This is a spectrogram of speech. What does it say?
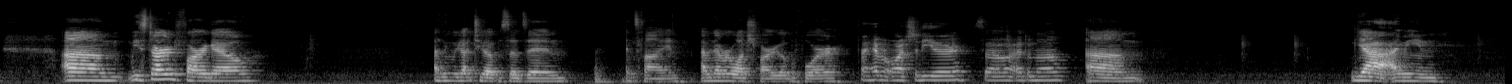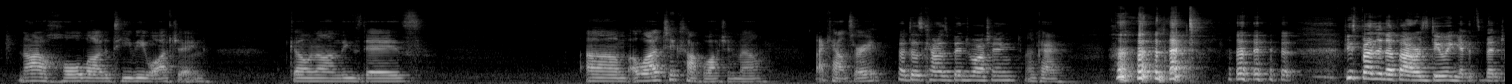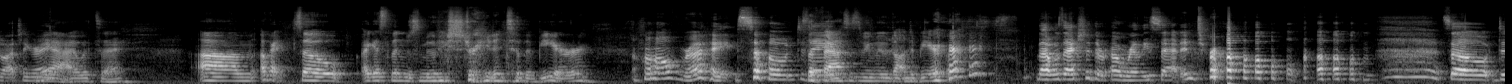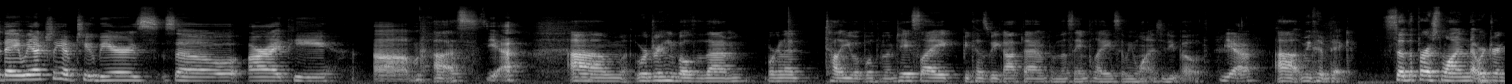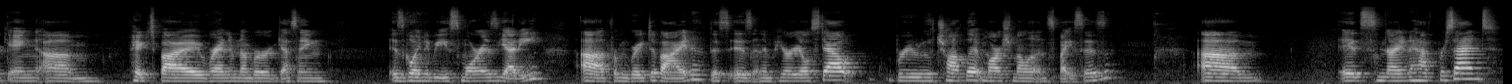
Um, we started Fargo. I think we got two episodes in. It's fine. I've never watched Fargo before. I haven't watched it either, so I don't know. Um, yeah, I mean, not a whole lot of TV watching going on these days. Um, a lot of TikTok watching though. That counts, right? That does count as binge watching. Okay. That- if you spend enough hours doing it, it's binge watching, right? Yeah, I would say. Um, okay, so I guess then just moving straight into the beer. All right. So It's the fastest we moved on to beer. that was actually the, a really sad intro. um, so today we actually have two beers. So R.I.P. Um, Us. yeah. Um, we're drinking both of them. We're gonna tell you what both of them taste like because we got them from the same place and we wanted to do both. Yeah. Uh, we couldn't pick. So the first one that we're drinking, um, picked by random number guessing, is going to be S'mores Yeti uh, from Great Divide. This is an imperial stout brewed with chocolate, marshmallow, and spices. Um, it's nine and a half percent,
